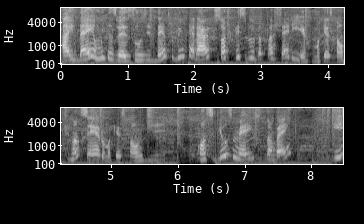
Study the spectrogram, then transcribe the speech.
A ideia muitas vezes surge dentro do Interact, só que precisa da parceria, uma questão financeira, uma questão de conseguir os meios também. E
